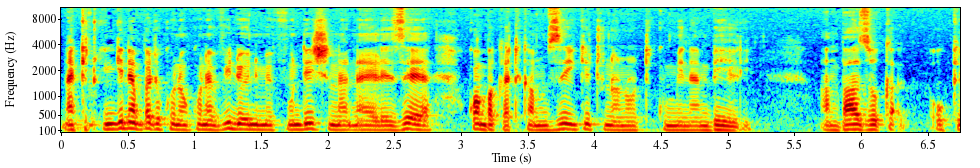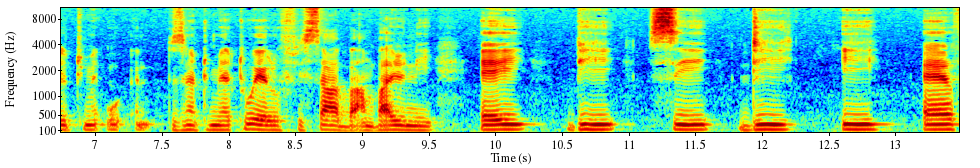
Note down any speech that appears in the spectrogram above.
Na kitu kingine ambacho kuna, kuna video nimefundisha na naelezea kwamba katika mziki tuna noti kumi na mbili ambazo zinatumia tu herufi saba ambayo ni A, B, C, D, E, F,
